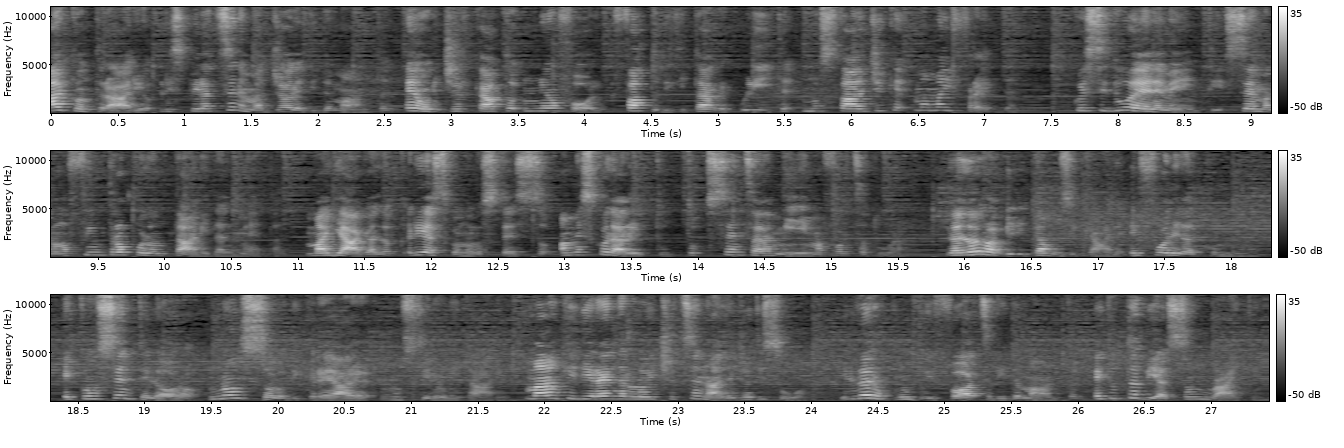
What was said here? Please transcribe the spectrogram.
Al contrario, l'ispirazione maggiore di The Mantle è un ricercato neofolk fatto di chitarre pulite, nostalgiche ma mai fredde. Questi due elementi sembrano fin troppo lontani dal metal, ma gli Agalok riescono lo stesso a mescolare il tutto senza la minima forzatura. La loro abilità musicale è fuori dal comune e consente loro non solo di creare uno stile unitario, ma anche di renderlo eccezionale già di suo. Il vero punto di forza di The Mantle è tuttavia il songwriting.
